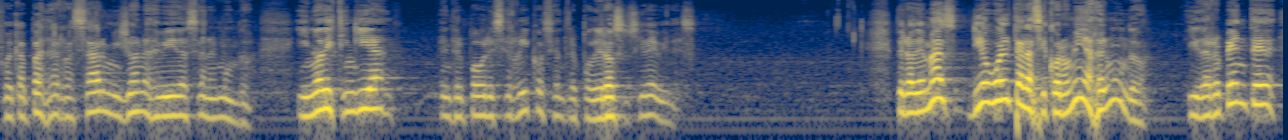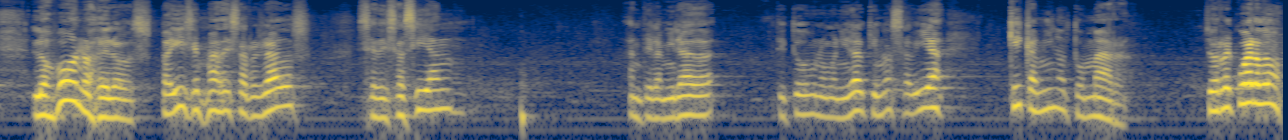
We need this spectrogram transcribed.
fue capaz de arrasar millones de vidas en el mundo y no distinguía entre pobres y ricos, entre poderosos y débiles. Pero además dio vuelta a las economías del mundo y de repente los bonos de los países más desarrollados se deshacían ante la mirada de toda una humanidad que no sabía qué camino tomar. Yo recuerdo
